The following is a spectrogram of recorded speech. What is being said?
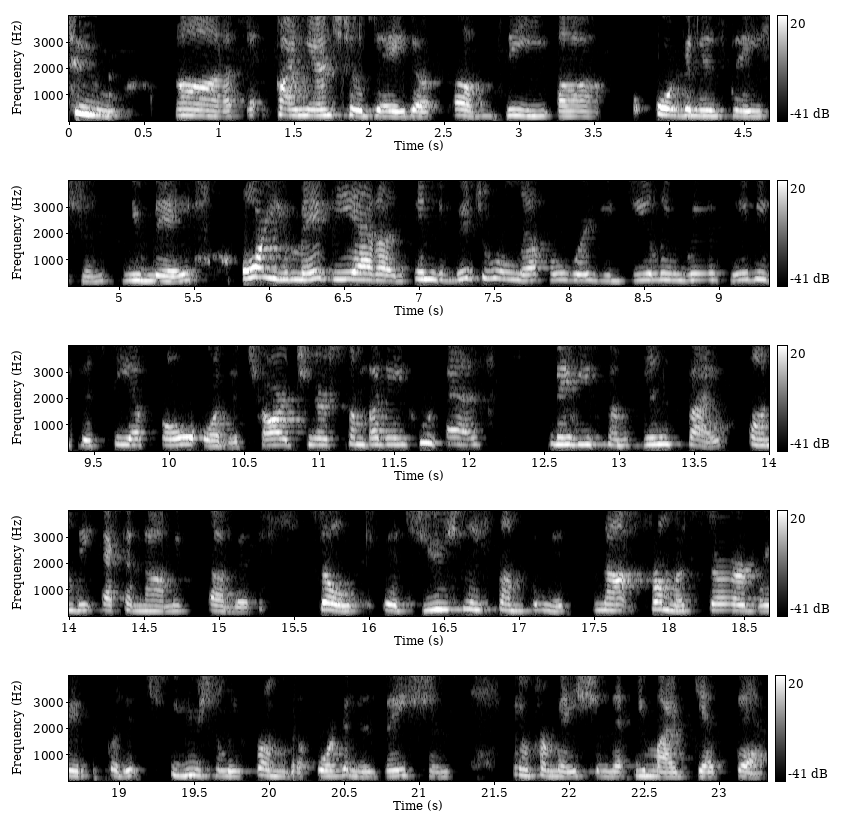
to uh, financial data of the uh, organization, you may, or you may be at an individual level where you're dealing with maybe the CFO or the charge nurse, somebody who has maybe some insight on the economics of it. So it's usually something, it's not from a survey, but it's usually from the organization's information that you might get that.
